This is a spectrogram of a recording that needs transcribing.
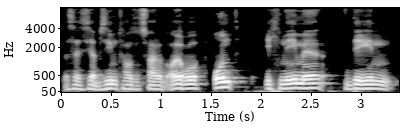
Das heißt, ich habe 7200 Euro und ich nehme den,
